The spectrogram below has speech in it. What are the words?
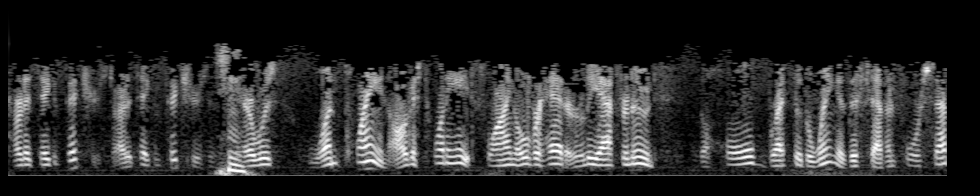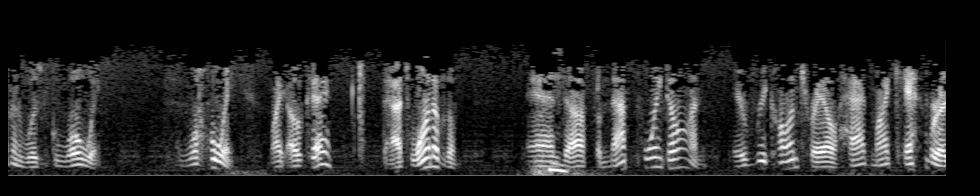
started taking pictures, started taking pictures, and Hmm. there was one plane, August 28th, flying overhead early afternoon. The whole breadth of the wing of this 747 was glowing, glowing. Like, okay, that's one of them. And uh, from that point on, every contrail had my camera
